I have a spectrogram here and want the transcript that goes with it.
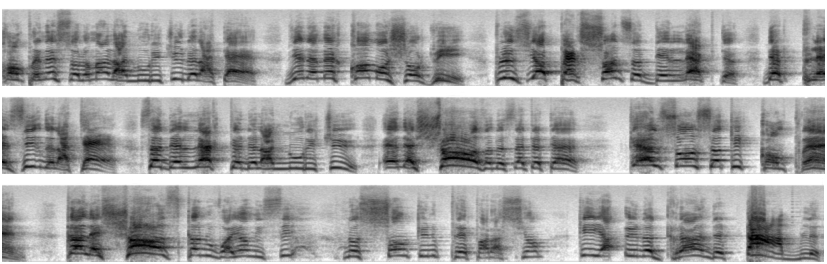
comprenaient seulement la nourriture de la terre. Bien-aimé, comme aujourd'hui, plusieurs personnes se délectent des plaisirs de la terre, se délectent de la nourriture et des choses de cette terre. Quels sont ceux qui comprennent que les choses que nous voyons ici ne sont qu'une préparation, qu'il y a une grande table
